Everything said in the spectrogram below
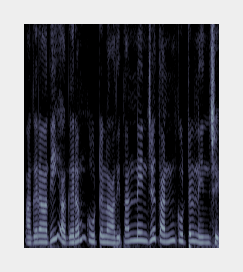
அகராதி அகரம் கூட்டல் ஆதி. தன் நெஞ்சு தன் கூட்டல் நெஞ்சு.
